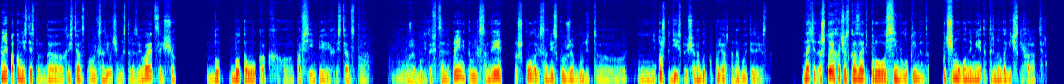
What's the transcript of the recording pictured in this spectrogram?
Ну и потом, естественно, да, христианство в Александрии очень быстро развивается, еще до, до того, как э, по всей империи христианство уже будет официально принято, в Александрии школа Александрийская уже будет э, не то что действующая, она будет популярна, она будет известна. Знаете, что я хочу сказать про символ у Климента? Почему он имеет терминологический характер?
